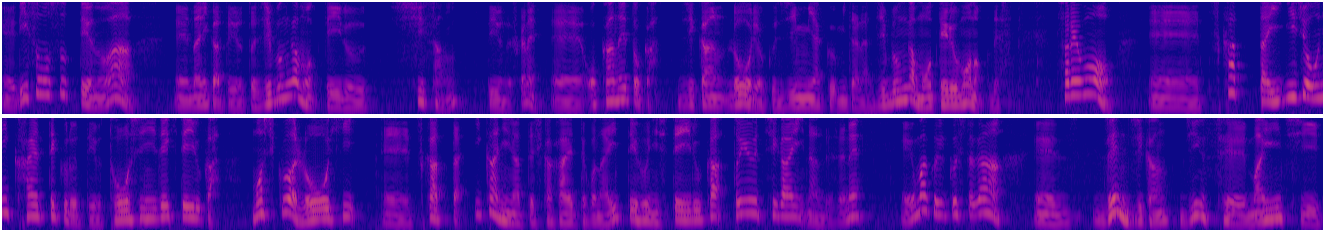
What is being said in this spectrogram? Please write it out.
えー、リソースっていうのは、え何かというと自分が持っている資産っていうんですかね、えー、お金とか時間労力人脈みたいな自分が持てるものです。それを、えー、使った以上に返ってくるっていう投資にできているかもしくは浪費、えー、使った以下になってしか返ってこないっていうふうにしているかという違いなんですよね、えうまくいく人が、え全時間人生毎日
